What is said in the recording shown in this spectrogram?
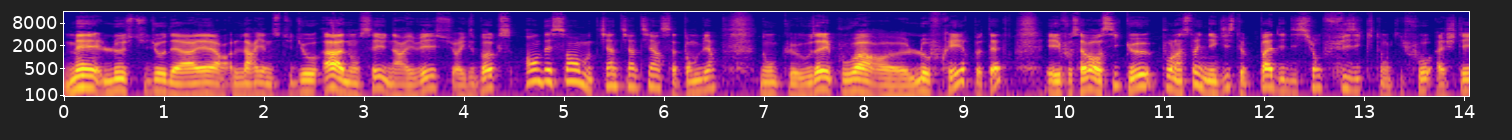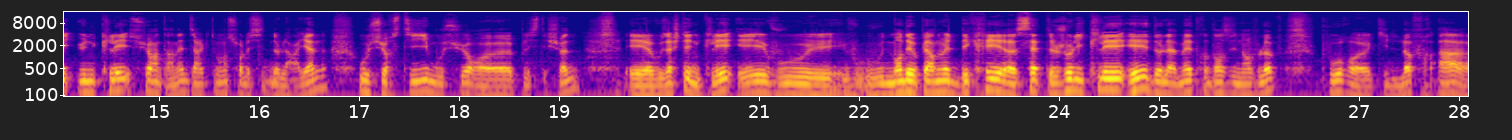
mais le studio derrière, l'Ariane Studio, a annoncé une arrivée sur Xbox en décembre. Tiens, tiens, tiens, ça tombe bien. Donc euh, vous allez pouvoir euh, l'offrir peut-être. Et il faut savoir aussi que pour l'instant, il n'existe pas d'édition physique. Donc il faut acheter une clé sur Internet directement sur le site de l'Ariane, ou sur Steam, ou sur euh, PlayStation. Et vous achetez une clé et vous, vous, vous demandez au Père Noël d'écrire cette jolie clé et de la mettre dans une enveloppe pour qu'il l'offre à,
